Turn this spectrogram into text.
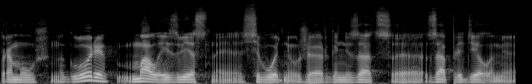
промоушена Glory. Малоизвестная сегодня уже организация за пределами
